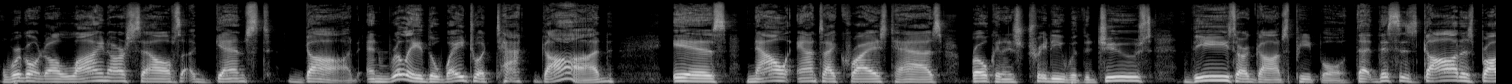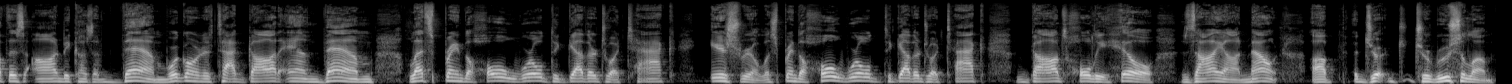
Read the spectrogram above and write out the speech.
we're going to align ourselves against God. And really, the way to attack God is now Antichrist has broken his treaty with the Jews. These are God's people. That this is God has brought this on because of them. We're going to attack God and them. Let's bring the whole world together to attack Israel. Let's bring the whole world together to attack God's holy hill, Zion, Mount, uh, Jer- Jerusalem.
